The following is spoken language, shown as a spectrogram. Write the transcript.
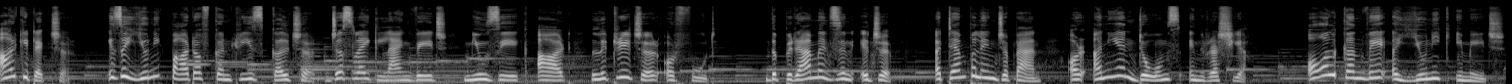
Architecture is a unique part of country's culture just like language, music, art, literature or food. The pyramids in Egypt, a temple in Japan or onion domes in Russia all convey a unique image.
